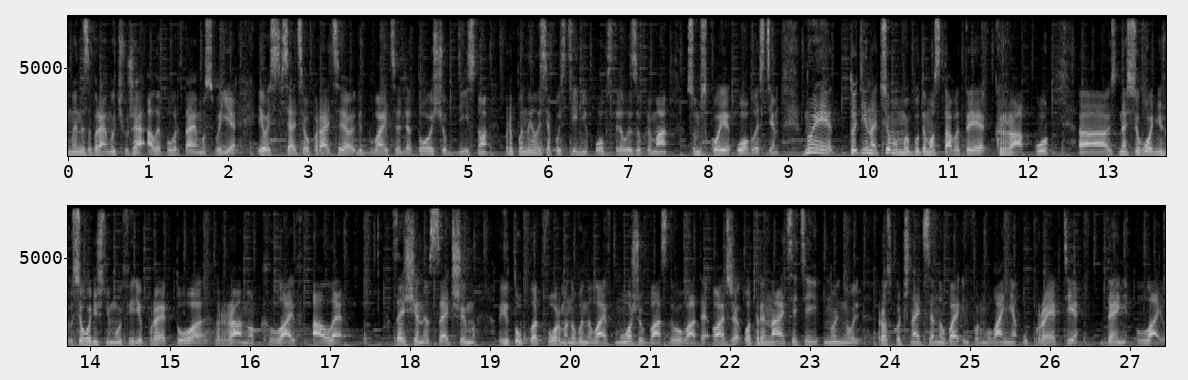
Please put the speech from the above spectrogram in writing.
ми не забираємо чуже, але повертаємо своє. І ось вся ця операція відбувається для того, щоб дійсно припинилися постійні обстріли, зокрема Сумської області. Ну і тоді на цьому ми будемо ставити крапку а, на сьогодні в сьогоднішньому ефірі проекту Ранок Лайв. Але це ще не все, чим youtube платформа Новини Лайф може вас здивувати. Адже о 13.00 розпочнеться нове інформування у проєкті День Лайв.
